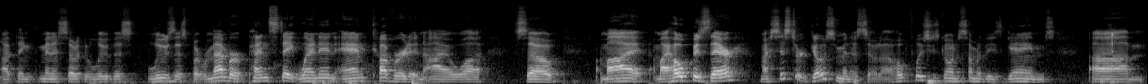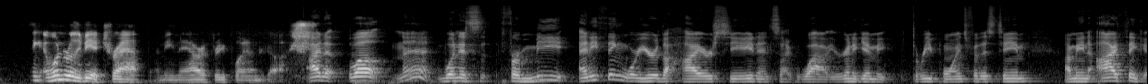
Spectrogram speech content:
I think Minnesota could lose this. Lose this, but remember, Penn State went in and covered in Iowa. So my my hope is there. My sister goes to Minnesota. Hopefully, she's going to some of these games. Um, think it wouldn't really be a trap. I mean, they are three point underdogs. I know. Well, nah, when it's for me, anything where you're the higher seed and it's like, wow, you're going to give me three points for this team. I mean, I think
